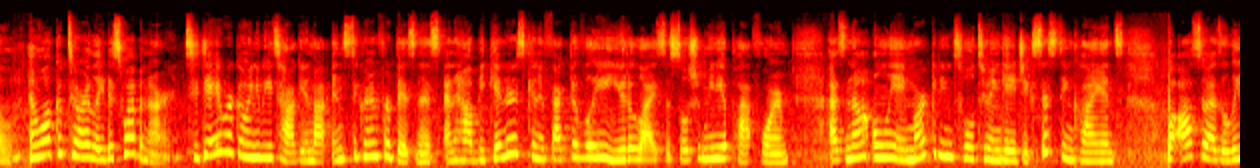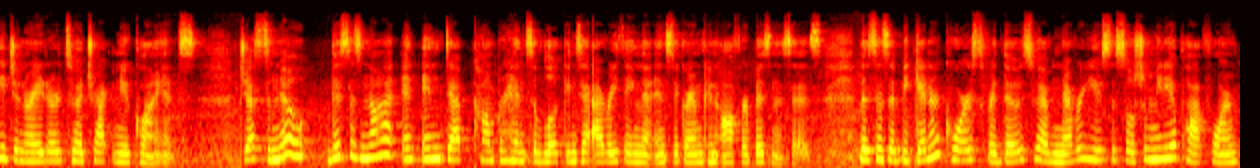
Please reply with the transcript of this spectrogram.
Hello, and welcome to our latest webinar. Today we're going to be talking about Instagram for Business and how beginners can effectively utilize the social media platform as not only a marketing tool to engage existing clients, but also as a lead generator to attract new clients. Just a note, this is not an in-depth comprehensive look into everything that Instagram can offer businesses. This is a beginner course for those who have never used the social media platform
